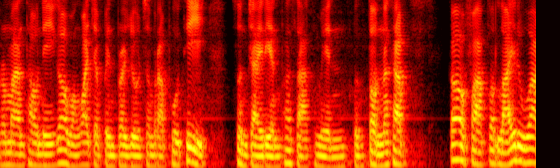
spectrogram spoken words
ประมาณเท่านี้ก็หวังว่าจะเป็นประโยชน์สำหรับผู้ที่สนใจเรียนภาษาเขมรเบื้องต้นนะครับ ก็ฝากกดไลค์หรือว่า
